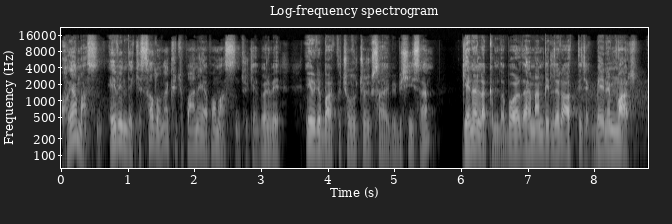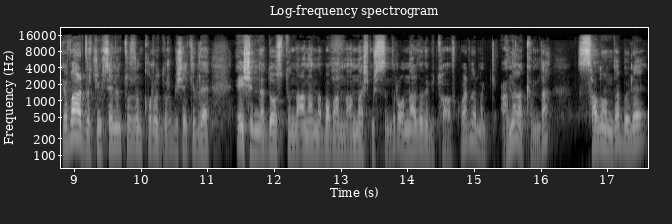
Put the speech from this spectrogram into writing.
Koyamazsın. Evindeki salona kütüphane yapamazsın Türkiye'de. Böyle bir evli barklı çoluk çocuk sahibi bir şeysen genel akımda bu arada hemen birileri atlayacak. Benim var. E vardır çünkü senin tuzun kurudur. Bir şekilde eşinle, dostunla, ananla, babanla anlaşmışsındır. Onlarda da bir tuhaflık vardır ama ana akımda salonda böyle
